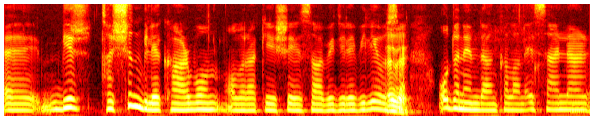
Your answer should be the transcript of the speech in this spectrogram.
E, bir taşın bile karbon olarak yaşı hesap edilebiliyorsa Evet. o dönemden kalan eserler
